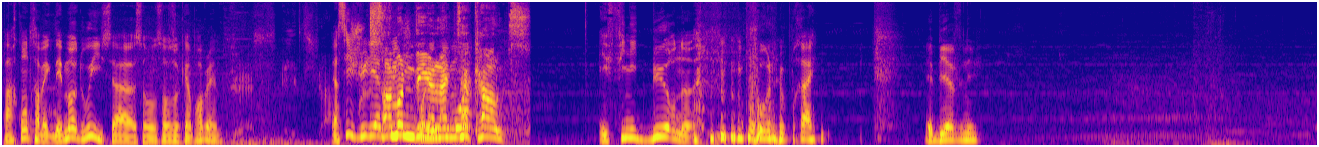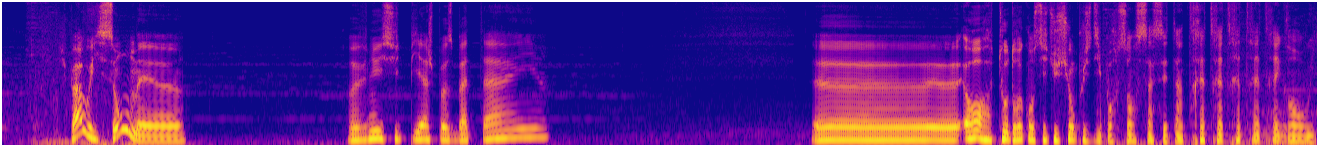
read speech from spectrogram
Par contre, avec des modes, oui, ça, sans, aucun problème. Merci Julien pour le Et fini de burn pour le prime. Et bienvenue. Je sais pas où ils sont, mais... Euh, Revenu issu de pillage post-bataille. Euh... Oh, taux de reconstitution plus 10%, ça c'est un très très très très très grand oui.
